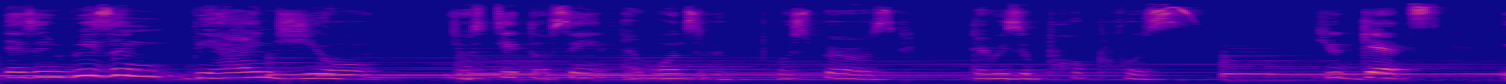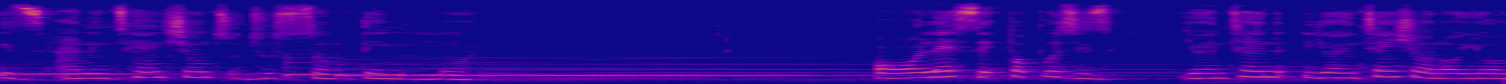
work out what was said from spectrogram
there's a reason behind your your state of saying i want to be prosperous. There is a purpose. You get it's an intention to do something more or let's say purpose is your intent your intention or your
